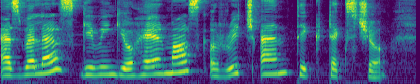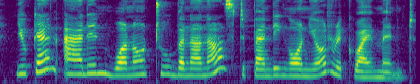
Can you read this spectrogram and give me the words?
as well as giving your hair mask a rich and thick texture. You can add in one or two bananas depending on your requirement.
